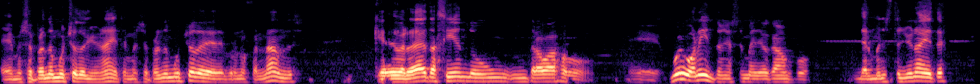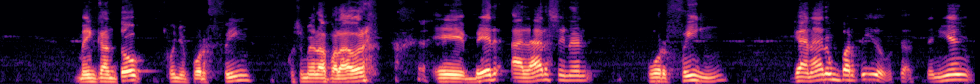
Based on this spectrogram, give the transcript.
eh, me sorprende mucho del United, me sorprende mucho de, de Bruno Fernández, que de verdad está haciendo un, un trabajo eh, muy bonito en ese mediocampo del Manchester United. Me encantó, coño, por fin, escúchame la palabra, eh, ver al Arsenal por fin ganar un partido. O sea, tenían,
